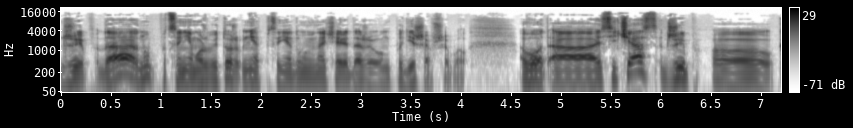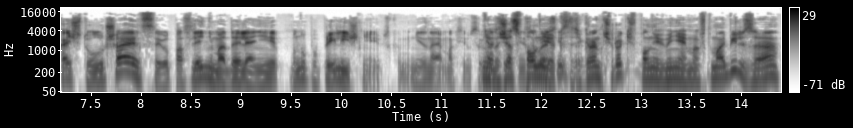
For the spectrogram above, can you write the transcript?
джип, да, ну, по цене, может быть, тоже, нет, по цене, я думаю, вначале даже он подешевше был. Вот, а сейчас джип, э, качество улучшается, и вот последние модели, они, ну, поприличнее, не знаю, Максим, Нет, ну сейчас не вполне, согласится? кстати, Гранд Чироки вполне вменяемый автомобиль за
